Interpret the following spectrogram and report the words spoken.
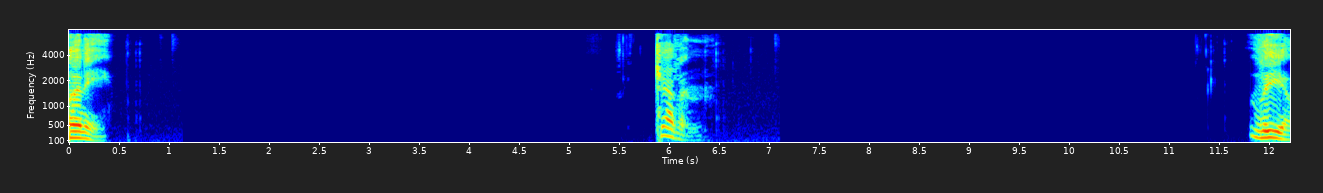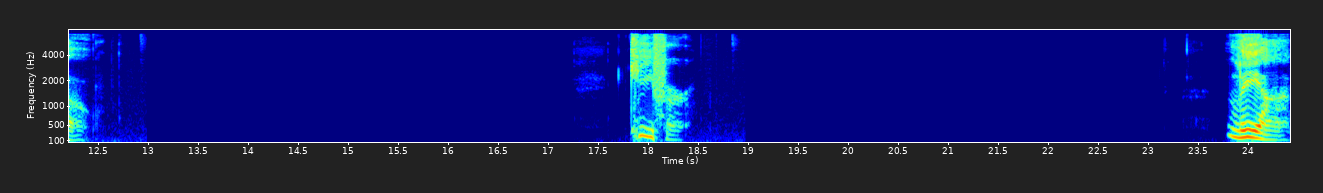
Lenny. Kevin. Leo Kiefer. Leon.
